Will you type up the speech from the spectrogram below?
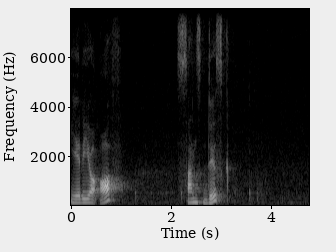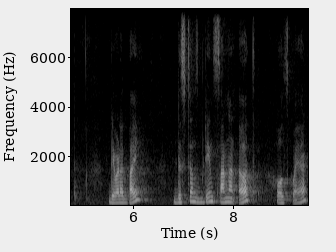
area of sun's disk divided by distance between sun and earth whole square.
